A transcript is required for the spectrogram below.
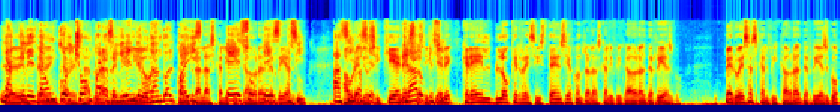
la que les da un colchón para seguir endeudando al país. Las calificadoras Eso es de riesgo. así. Aurelio, si quiere, si quiere, cree el bloque resistencia contra las calificadoras de riesgo. Pero esas calificadoras de riesgo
